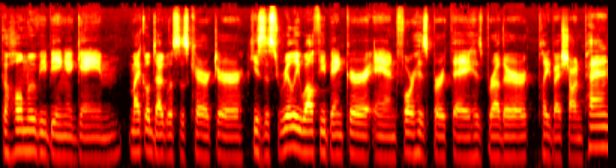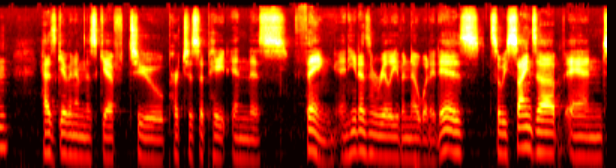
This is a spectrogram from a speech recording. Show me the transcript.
the whole movie being a game. Michael Douglas's character, he's this really wealthy banker, and for his birthday, his brother, played by Sean Penn, has given him this gift to participate in this thing, and he doesn't really even know what it is. So he signs up and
